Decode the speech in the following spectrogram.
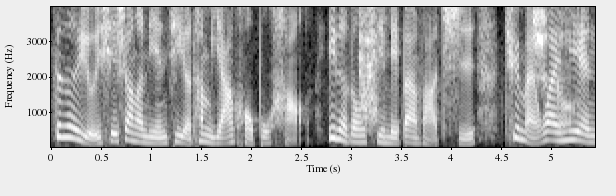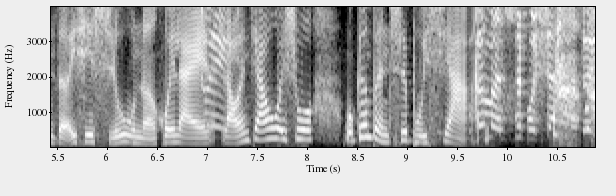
真的有一些上了年纪了，他们牙口不好。硬的东西没办法吃，去买外面的一些食物呢，回来老人家会说：“我根本吃不下，根本吃不下。”对，就是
